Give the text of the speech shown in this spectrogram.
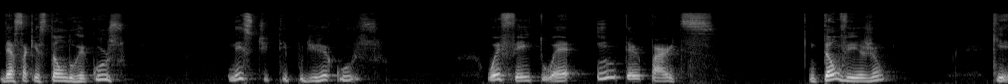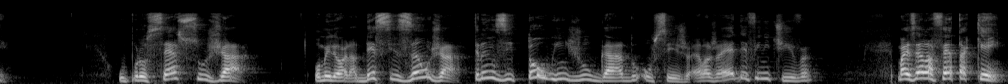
dessa questão do recurso. Neste tipo de recurso, o efeito é interpartes. Então vejam que o processo já, ou melhor, a decisão já transitou em julgado, ou seja, ela já é definitiva, mas ela afeta quem?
